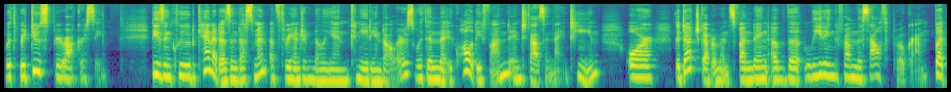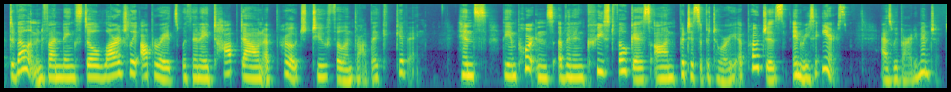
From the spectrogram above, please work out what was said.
with reduced bureaucracy. These include Canada's investment of 300 million Canadian dollars within the Equality Fund in 2019, or the Dutch government's funding of the Leading from the South program. But development funding still largely operates within a top down approach to philanthropic giving hence the importance of an increased focus on participatory approaches in recent years, as we've already mentioned.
